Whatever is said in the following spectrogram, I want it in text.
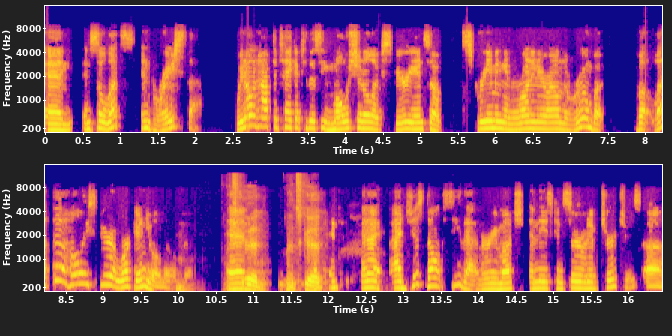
And, and so let's embrace that. We don't have to take it to this emotional experience of screaming and running around the room, but, but let the Holy Spirit work in you a little bit. That's And- good. That's good. And, and I, I just don't see that very much in these conservative churches. Uh,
